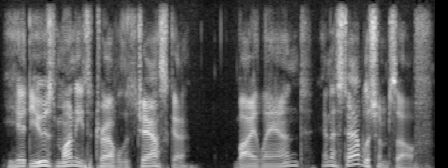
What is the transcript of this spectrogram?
He had used money to travel to Chaska, buy land, and establish himself.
